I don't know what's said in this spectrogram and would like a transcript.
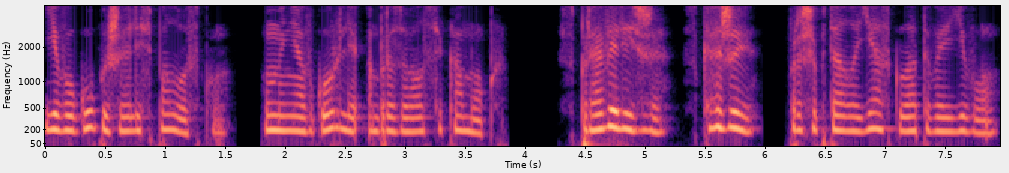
Его губы жались полоску. У меня в горле образовался комок. «Справились же? Скажи!» – прошептала я, сглатывая его.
